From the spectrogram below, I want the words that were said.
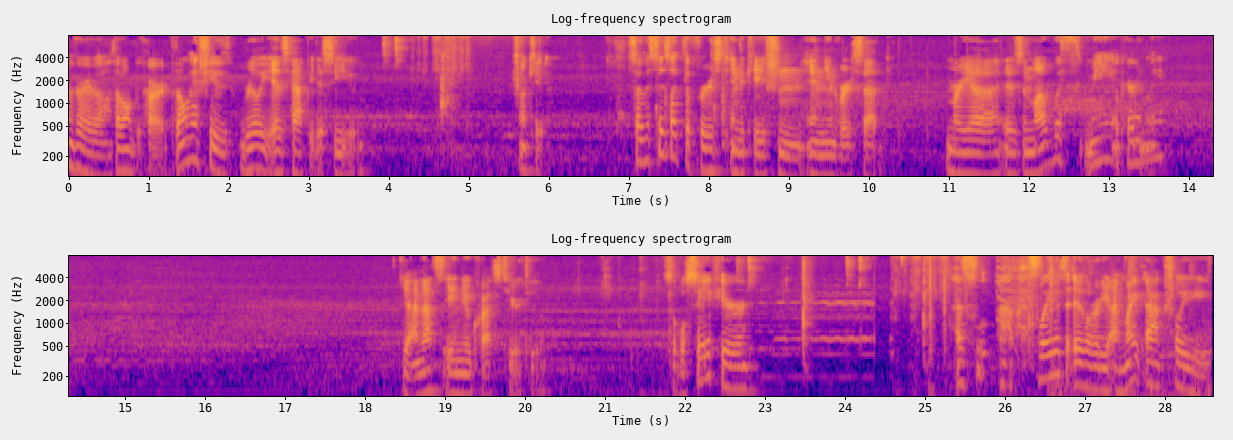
Oh, very well, that won't be hard, but only if she really is happy to see you. Okay. So this is like the first indication in the universe that Maria is in love with me, apparently. Yeah, and that's a new quest here too. So we'll save here. As, as late as it is already, I might actually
